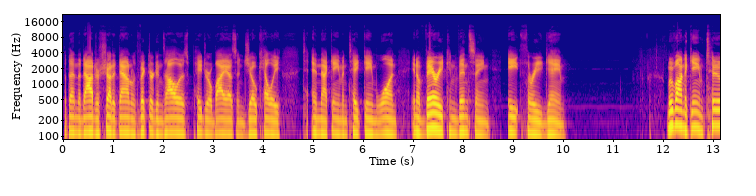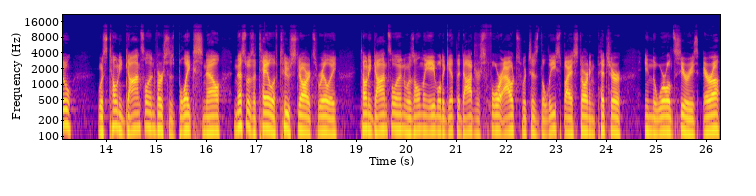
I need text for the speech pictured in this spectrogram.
but then the Dodgers shut it down with Victor Gonzalez, Pedro Baez, and Joe Kelly to end that game and take game one in a very convincing 8 3 game. Move on to game two was Tony Gonsolin versus Blake Snell. And this was a tale of two starts, really. Tony Gonsolin was only able to get the Dodgers four outs, which is the least by a starting pitcher in the World Series era.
